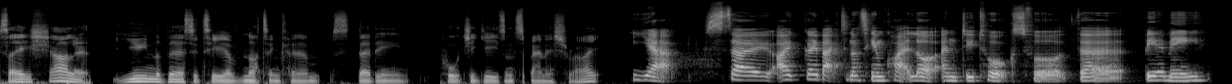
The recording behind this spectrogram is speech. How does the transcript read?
So, Charlotte, University of Nottingham, studying Portuguese and Spanish, right? Yeah. So I go back to Nottingham quite a lot and do talks for the BME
